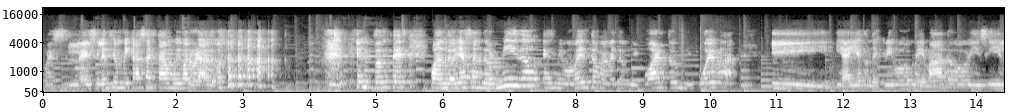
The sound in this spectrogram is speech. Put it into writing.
pues el silencio en mi casa está muy valorado. Entonces, cuando ya se han dormido, es mi momento, me meto en mi cuarto, en mi cueva y, ahí es donde escribo, me vado y sí,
